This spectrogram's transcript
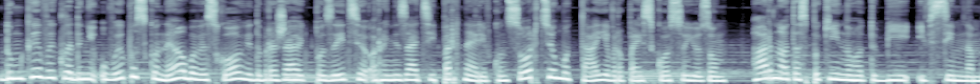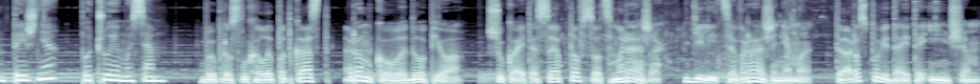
Думки, викладені у випуску, не обов'язково відображають позицію організацій партнерів консорціуму та Європейського союзу. Гарного та спокійного тобі і всім нам тижня. Почуємося. Ви прослухали подкаст Ранкове допіо. Шукайте септо в соцмережах, діліться враженнями та розповідайте іншим.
